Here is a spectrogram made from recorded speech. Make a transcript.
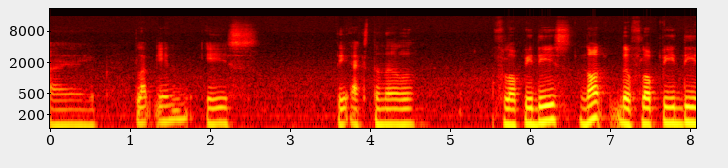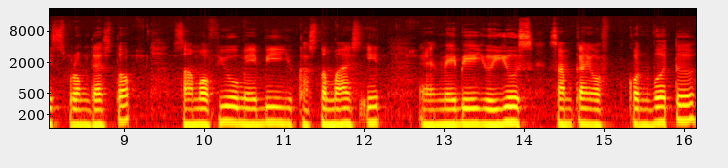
I plug in is the external floppy disk not the floppy disk from desktop. Some of you maybe you customize it and maybe you use some kind of converter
